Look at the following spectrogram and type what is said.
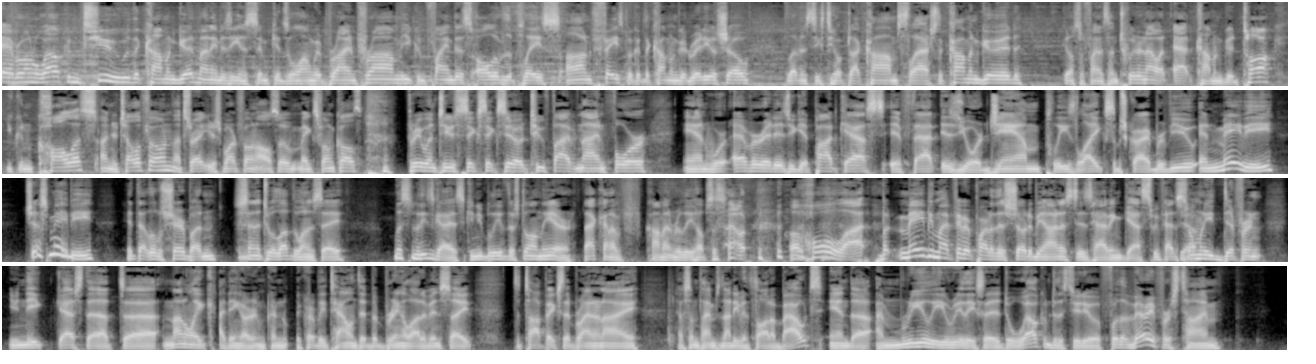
Hey everyone, welcome to The Common Good. My name is Ian Simpkins along with Brian Fromm. You can find us all over the place on Facebook at The Common Good Radio Show, 1160hope.com slash The Common Good. You can also find us on Twitter now at, at Common Good Talk. You can call us on your telephone. That's right, your smartphone also makes phone calls. 312-660-2594. And wherever it is you get podcasts, if that is your jam, please like, subscribe, review, and maybe, just maybe, hit that little share button, send it to a loved one and say, listen to these guys. Can you believe they're still on the air? That kind of comment really helps us out a whole lot. But maybe my favorite part of this show, to be honest, is having guests. We've had so Yeah. many different, unique guests that uh, not only I think are incre- incredibly talented, but bring a lot of insight to topics that Brian and I have sometimes not even thought about. And uh, I'm really, really excited to welcome to the studio for the very first time.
